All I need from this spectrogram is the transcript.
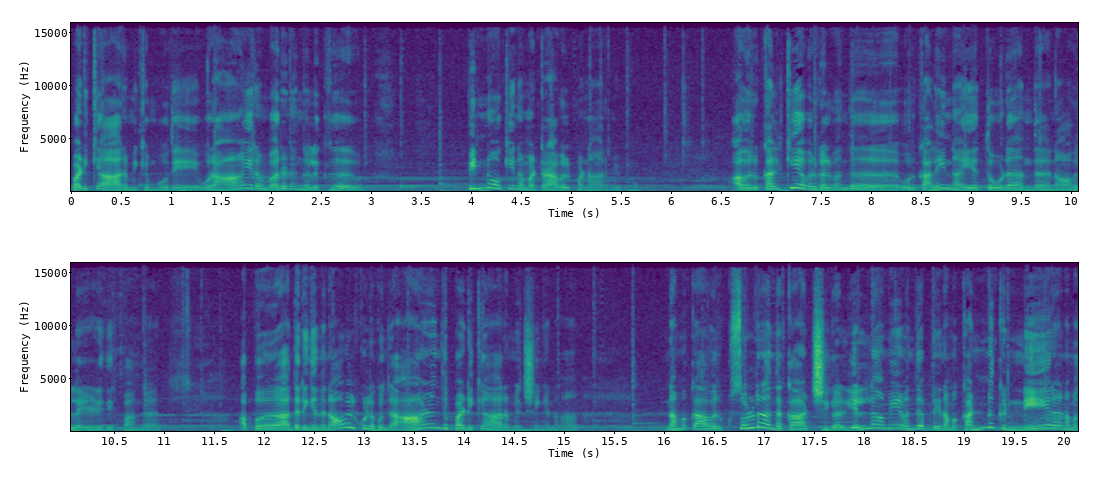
படிக்க ஆரம்பிக்கும் போதே ஒரு ஆயிரம் வருடங்களுக்கு பின்னோக்கி நம்ம ட்ராவல் பண்ண ஆரம்பிப்போம். அவர் கல்கி அவர்கள் வந்து ஒரு கலை நயத்தோடு அந்த நாவலை எழுதியிருப்பாங்க. அப்போ அதை நீங்கள் இந்த நாவல்குள்ளே கொஞ்சம் ஆழ்ந்து படிக்க ஆரம்பிச்சிங்கன்னா நமக்கு அவர் சொல்கிற அந்த காட்சிகள் எல்லாமே வந்து அப்படியே நம்ம கண்ணுக்கு நேராக நம்ம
